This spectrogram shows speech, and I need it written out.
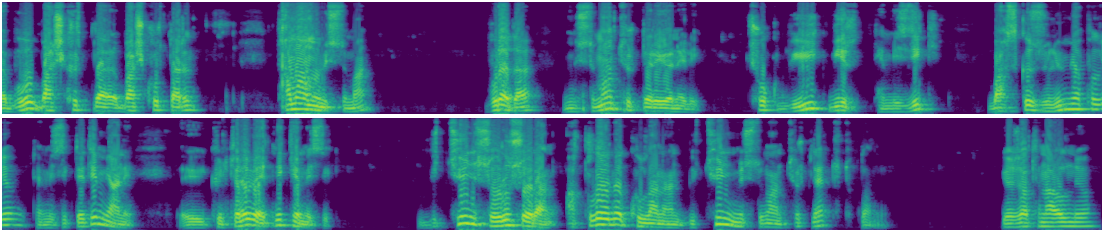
ve bu Başkırtlar, Başkurtların tamamı Müslüman. Burada Müslüman Türklere yönelik çok büyük bir temizlik, baskı, zulüm yapılıyor. Temizlik dedim yani e, kültürel ve etnik temizlik. Bütün soru soran, aklını kullanan bütün Müslüman Türkler tutuklanıyor. Gözaltına alınıyor,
